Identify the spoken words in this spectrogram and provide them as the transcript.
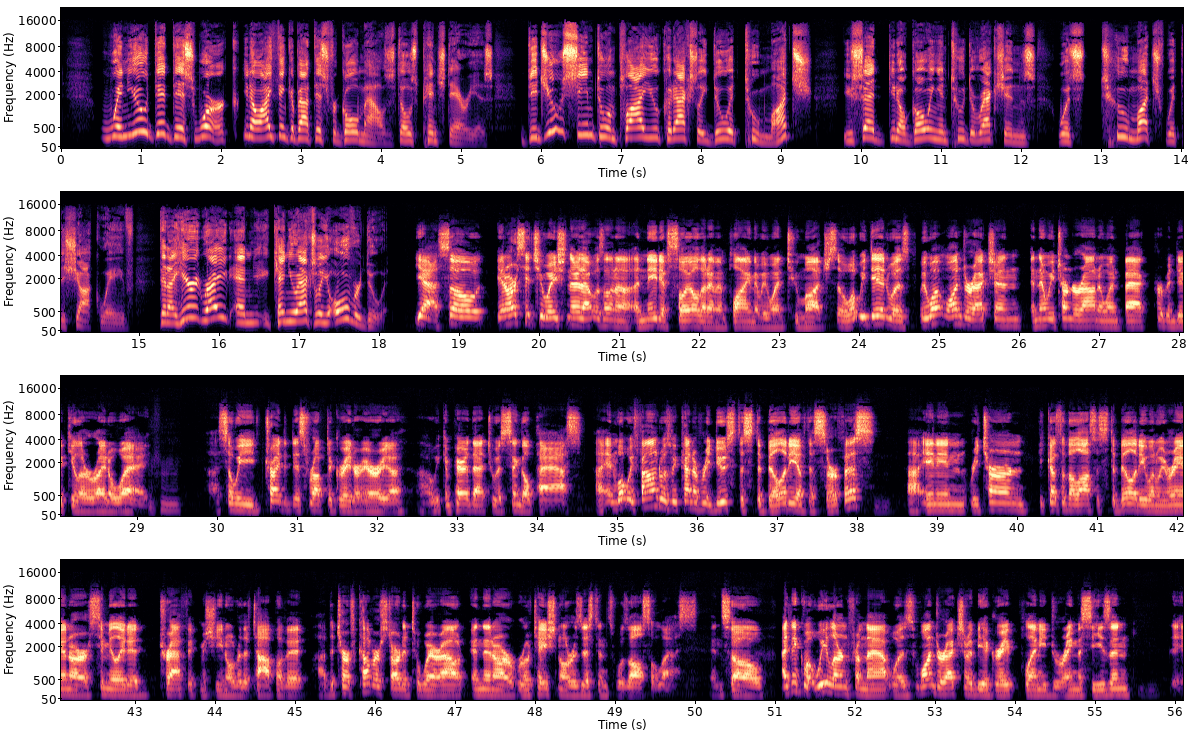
When you did this work, you know, I think about this for goal mouths, those pinched areas. Did you seem to imply you could actually do it too much? You said, you know, going in two directions was too much with the shock wave. Did I hear it right? And can you actually overdo it? Yeah, so in our situation there, that was on a, a, native soil that I'm implying that we went too much. So what we did was we went one direction and then we turned around and went back perpendicular right away. Mm-hmm. Uh, so we tried to disrupt a greater area. Uh, we compared that to a single pass. Uh, and what we found was we kind of reduced the stability of the surface. Mm-hmm uh, and in return, because of the loss of stability when we ran our simulated traffic machine over the top of it, uh, the turf cover started to wear out, and then our rotational resistance was also less. And so I think what we learned from that was one direction would be a great plenty during the season,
